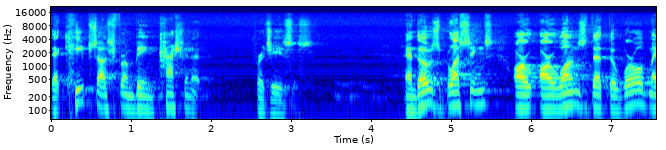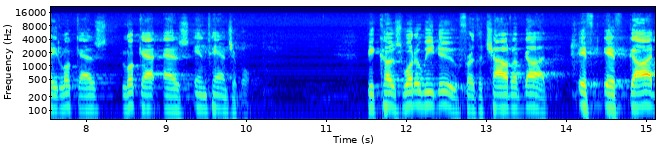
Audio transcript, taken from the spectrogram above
that keeps us from being passionate for Jesus. And those blessings are, are ones that the world may look, as, look at as intangible. Because what do we do for the child of God? If, if God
